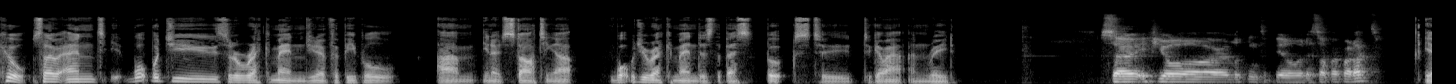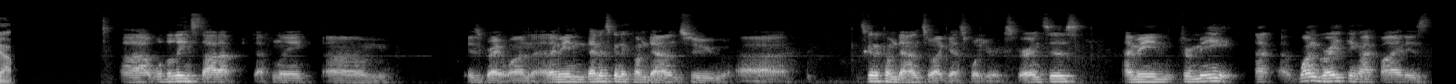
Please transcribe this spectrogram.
cool. So, and what would you sort of recommend, you know, for people, um, you know, starting up what would you recommend as the best books to, to go out and read? So, if you're looking to build a software product, yeah. Uh, well, the Lean Startup definitely um, is a great one, and I mean, then it's going to come down to uh, it's going to come down to, I guess, what your experience is. I mean, for me, uh, uh, one great thing I find is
